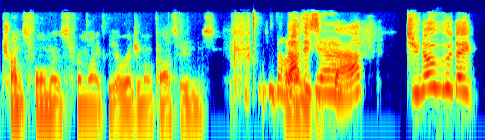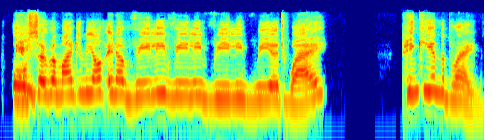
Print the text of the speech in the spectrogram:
Transformers from like the original cartoons. that Um, is fair do you know who they also reminded me of in a really really really weird way pinky and the brain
